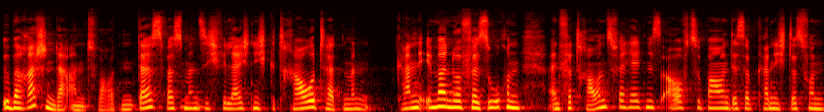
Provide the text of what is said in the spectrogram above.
überraschende Antworten. Das, was man sich vielleicht nicht getraut hat. Man kann immer nur versuchen, ein Vertrauensverhältnis aufzubauen. Deshalb kann ich das von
